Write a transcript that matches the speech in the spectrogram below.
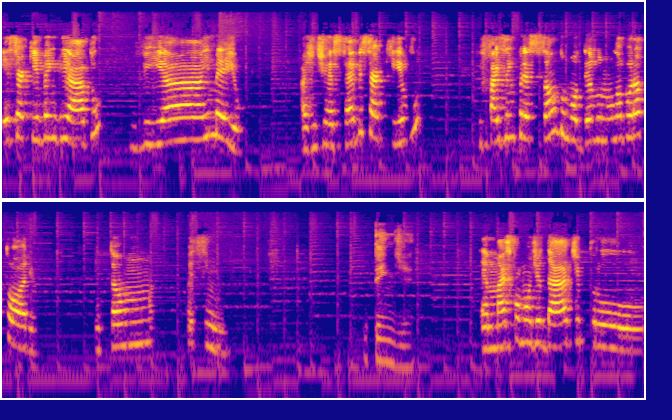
esse arquivo é enviado via e-mail. A gente recebe esse arquivo e faz a impressão do modelo no laboratório. Então, assim. Entendi é mais comodidade para o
